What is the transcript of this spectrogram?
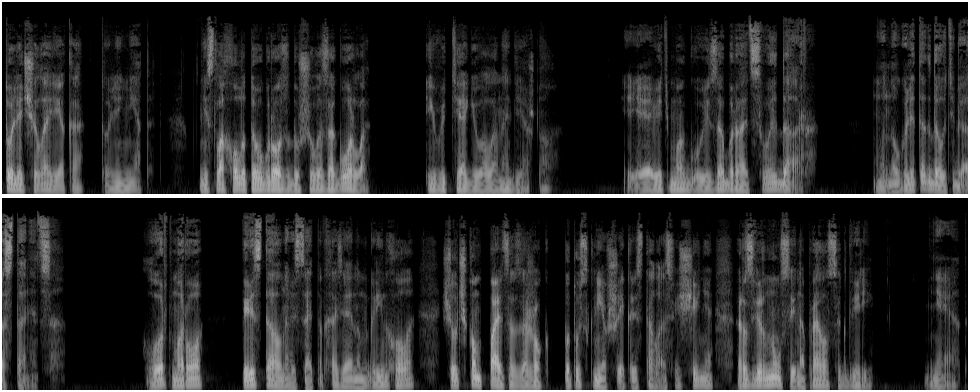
то ли человека, то ли нет несла холод и угрозу, душила за горло и вытягивала надежду. «Я ведь могу и забрать свой дар. Много ли тогда у тебя останется?» Лорд Моро перестал нависать над хозяином Гринхолла, щелчком пальцев зажег потускневшие кристаллы освещения, развернулся и направился к двери. Нет,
